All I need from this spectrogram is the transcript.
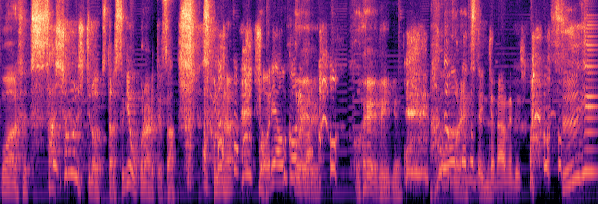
もう殺処分しろって言ったらすげえ怒られてさ。そんな そりゃ怒るわ。吠える犬なんだこれってなこと言っちゃダメでしょ。すげえ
